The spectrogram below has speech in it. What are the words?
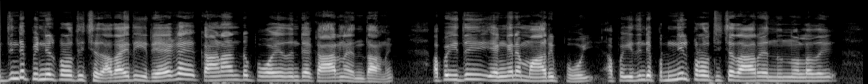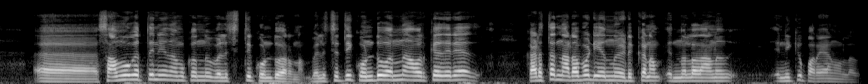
ഇതിന്റെ പിന്നിൽ പ്രവർത്തിച്ചത് അതായത് ഈ രേഖ കാണാണ്ട് പോയതിന്റെ കാരണം എന്താണ്? അപ്പോൾ ഇത് എങ്ങനെ മാറിപ്പോയി? അപ്പോൾ ഇതിന്റെ പിന്നിൽ പ്രവർത്തിച്ചത് ആറ് എന്നുള്ളത് സമൂഹത്തിന് നമുക്കൊന്ന് വെളിച്ചത്തിൽ കൊണ്ടുവരണം. വെളിച്ചത്തിൽ കൊണ്ടുവന്ന് അവർക്കെതിരെ കടുത്ത നടപടിയൊന്നും എടുക്കണം എന്നുള്ളതാണ് എനിക്ക് പറയാനുള്ളത്.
